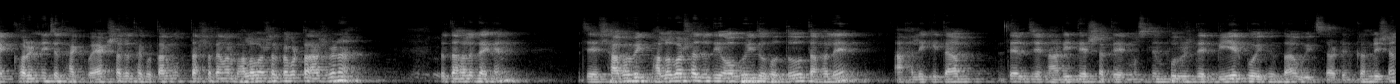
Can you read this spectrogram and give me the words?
এক ঘরের নিচে থাকব, একসাথে থাকব, তার তার সাথে আমার ভালোবাসার ব্যাপারটা আসবে না? তো তাহলে দেখেন যে স্বাভাবিক ভালোবাসা যদি অবৈধ হতো, তাহলে আহলি কিতাবদের যে নারীদের সাথে মুসলিম পুরুষদের বিয়ের বৈধতা উইথ সার্টেন কন্ডিশন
